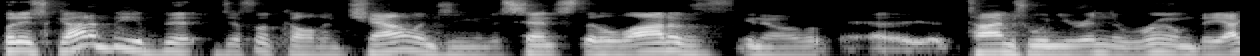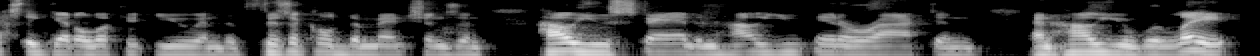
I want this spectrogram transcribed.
but it's got to be a bit difficult and challenging in the sense that a lot of you know uh, times when you're in the room they actually get a look at you and the physical dimensions and how you stand and how you interact and and how you relate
